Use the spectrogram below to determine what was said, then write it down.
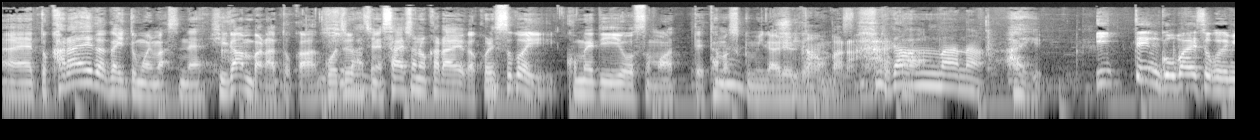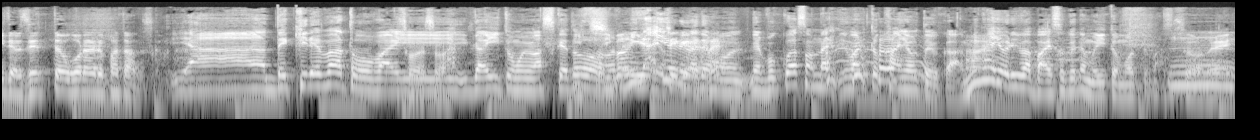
えっ、ー、とカラー映画がいいと思いますね。彼岸花とか58年最初のカラー映画これすごいコメディ要素もあって楽しく見られると思います。彼岸花。はい。1.5倍速で見たら絶対怒られるパターンですか？いやできれば当倍がいいと思いますけど見ないよりはでもね僕はそんなに割と寛容というか、見ないよりは倍速でもいいと思ってます、そうね、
